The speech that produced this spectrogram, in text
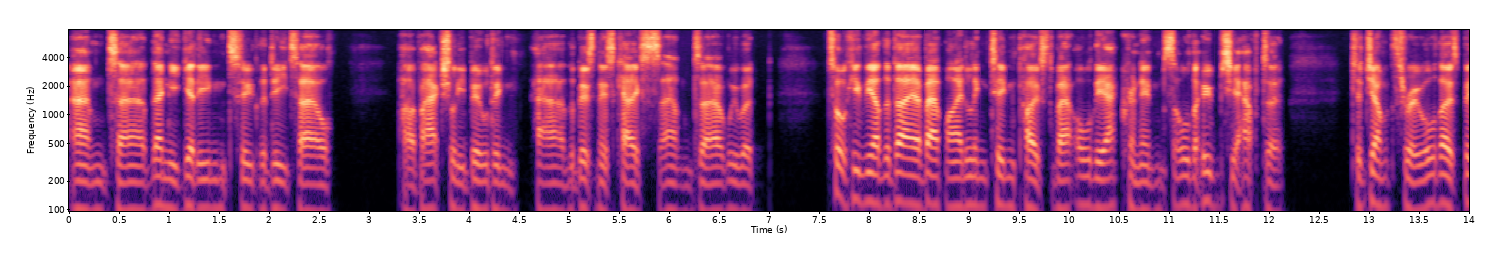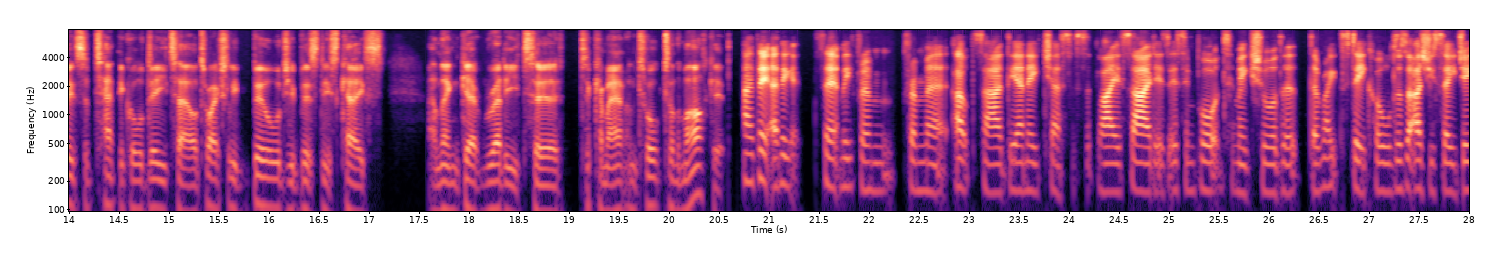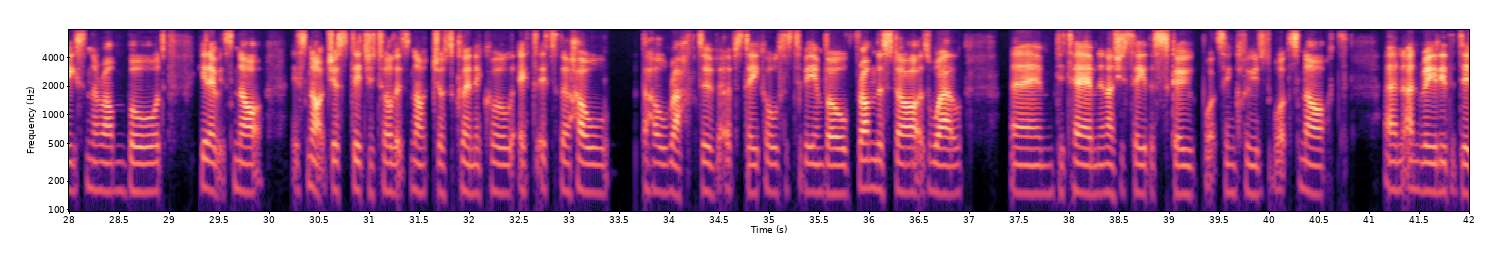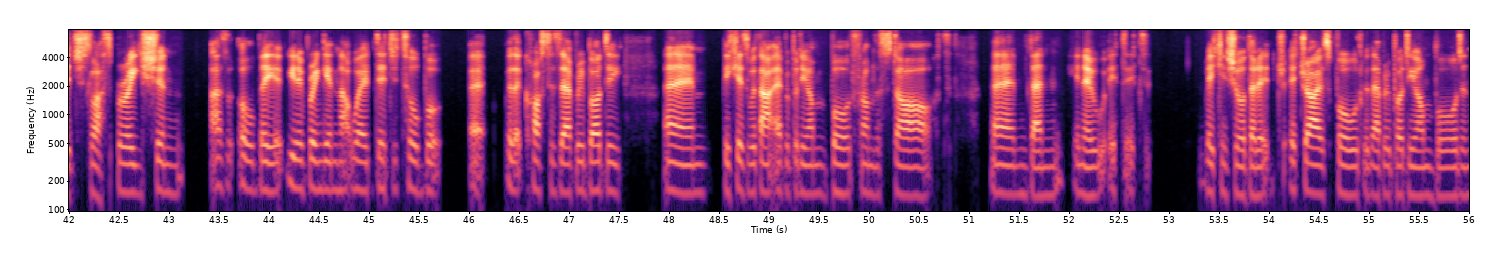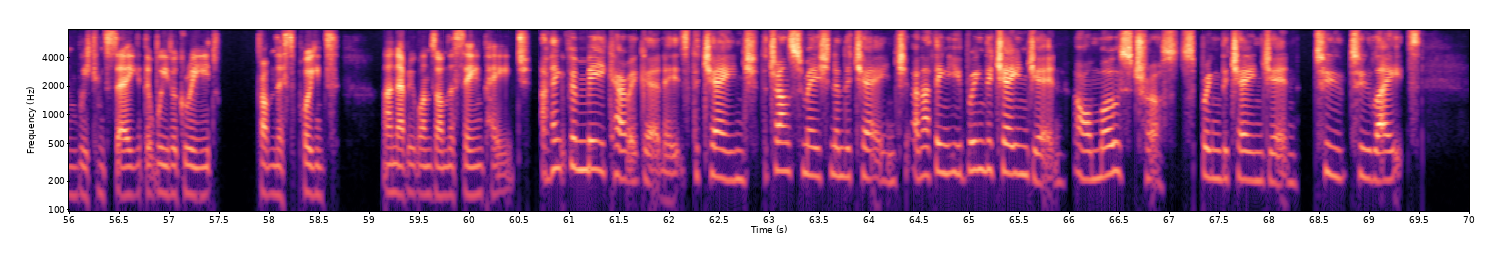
And uh, then you get into the detail of actually building uh, the business case. And uh, we were talking the other day about my LinkedIn post about all the acronyms, all the hoops you have to to jump through, all those bits of technical detail to actually build your business case and then get ready to to come out and talk to the market. I think I think certainly from from uh, outside the NHS, the supplier side, is it's important to make sure that the right stakeholders, as you say, Jason, are on board. You know, it's not it's not just digital, it's not just clinical, it's it's the whole the whole raft of, of stakeholders to be involved from the start as well um, determining, as you say, the scope, what's included, what's not, and and really the digital aspiration, as albeit you know bringing that word digital, but uh, but it crosses everybody, um, because without everybody on board from the start, um, then you know it it's making sure that it it drives forward with everybody on board, and we can say that we've agreed from this point and everyone's on the same page. I think for me, Carrigan, it's the change, the transformation and the change. And I think you bring the change in, or most trusts bring the change in too too late.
